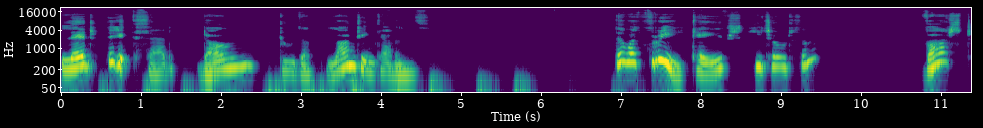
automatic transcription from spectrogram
led the Hicksad down to the planting cabins. There were three caves, he told them. Vast,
